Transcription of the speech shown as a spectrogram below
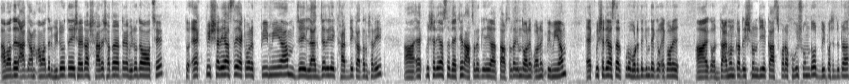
আমাদের আগে আমাদের ভিডিওতে এই শাড়িটা সাড়ে সাত হাজার টাকা ভিডিও দেওয়া আছে। তো এক পিস শাড়ি আছে, একেবারে প্রিমিয়াম যেই লাক্সারি যেই খাড্ডি কাতান শাড়ি। এক পিস শাড়ি আছে, দেখেন আসলে কি টার্সেলটা কিন্তু অনেক অনেক প্রিমিয়াম। এক পিস শাড়ি আছে আর পুরো বডিতে কিন্তু একে- একেবারে ডায়মন্ড কাট স্টোন দিয়ে কাজ করা খুবই সুন্দর। দুই পাশে দুটো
